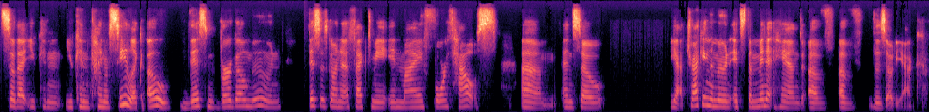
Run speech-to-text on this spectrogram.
so that you can you can kind of see like oh this virgo moon this is going to affect me in my fourth house um, and so yeah tracking the moon it's the minute hand of of the zodiac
